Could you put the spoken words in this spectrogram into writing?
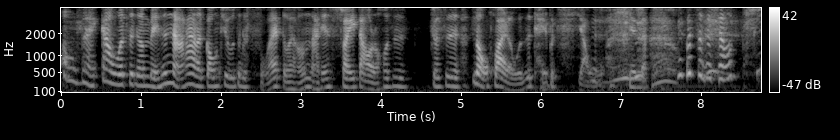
，Oh my god！我这个每次拿他的工具，我这个锁在抖，好像哪天摔到了，或是就是弄坏了，我是赔不起啊！我天哪！我整个想，天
